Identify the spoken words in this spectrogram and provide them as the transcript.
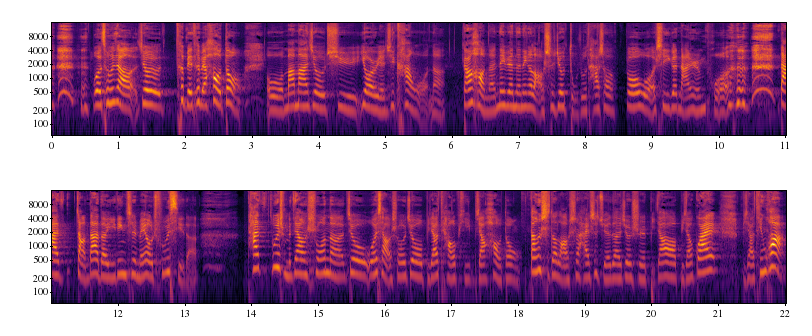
我从小就特别特别好动，我妈妈就去幼儿园去看我呢。刚好呢，那边的那个老师就堵住他说：“说我是一个男人婆，大长大的一定是没有出息的。”他为什么这样说呢？就我小时候就比较调皮，比较好动。当时的老师还是觉得就是比较比较乖，比较听话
